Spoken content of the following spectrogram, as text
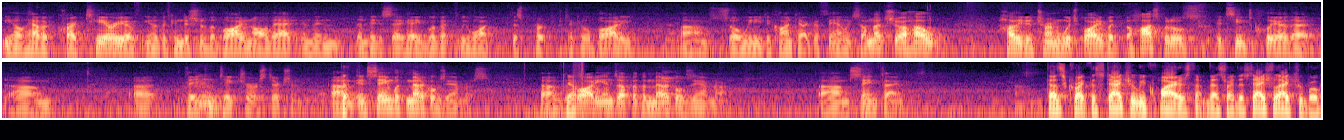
you know, have a criteria of, you know, the condition of the body and all that, and then, then they just say, hey, we're going, we want this per- particular body, um, so we need to contact the family. So I'm not sure how, how they determine which body, but the hospitals, it seems clear that um, uh, they can take jurisdiction. Um, And same with medical examiners. Uh, The Yep. body ends up at the medical examiner, um, same thing. That's correct. The statute requires them. That's right. The statute actually pro-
